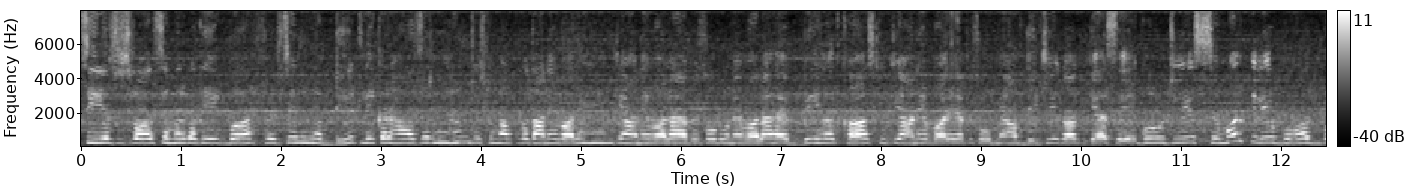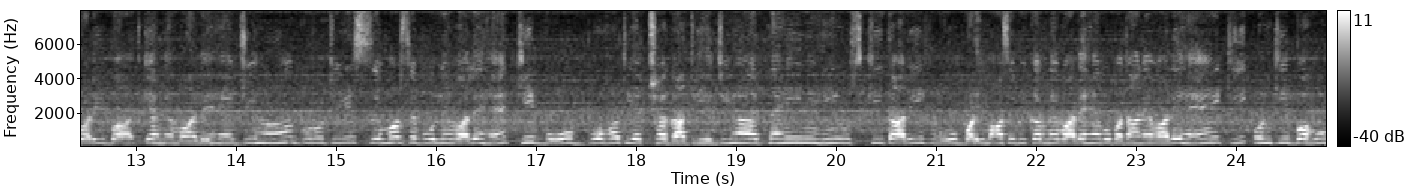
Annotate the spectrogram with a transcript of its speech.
सीरियल ससुराल सिमर का एक बार फिर से नई अपडेट लेकर हाजिर हैं हम, जिसमें आपको बताने वाले हैं कि आने वाला एपिसोड होने वाला है बेहद खास, क्योंकि आने वाले एपिसोड में आप देखिएगा कैसे गुरुजी सिमर के लिए बहुत बड़ी बात कहने वाले हैं। जी हाँ गुरुजी सिमर से बोलने वाले हैं कि वो बहुत ही अच्छा गाती है। जी हाँ इतना ही नहीं, उसकी तारीफ़ वो बड़ी माँ से भी करने वाले हैं, वो बताने वाले हैं कि उनकी बहू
